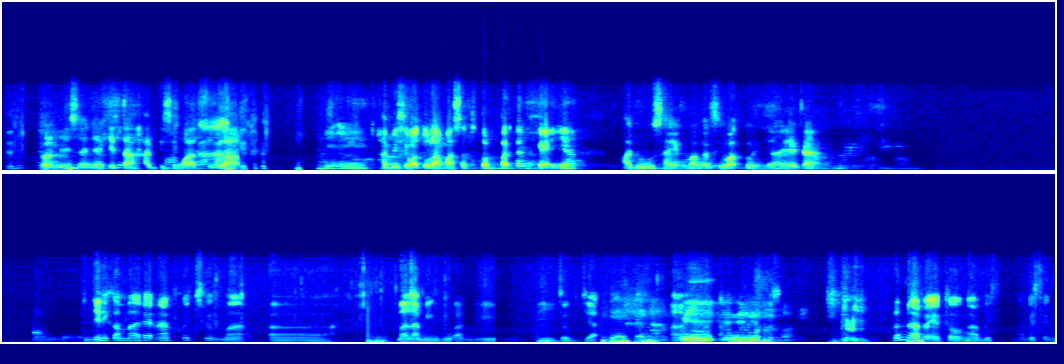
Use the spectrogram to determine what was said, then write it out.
jadi kan Kalau misalnya kita habisin waktu lama, gitu. Habisin waktu lama satu tempat kan kayaknya, aduh sayang banget sih waktunya ya kan. Jadi kemarin aku cuma eh, malam mingguan di di Jogja. Malam Wih. Bener itu ngabis ngabisin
